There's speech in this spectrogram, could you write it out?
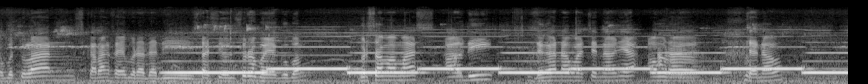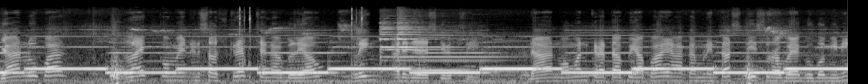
Kebetulan sekarang saya berada di stasiun Surabaya Gubeng bersama Mas Aldi dengan nama channelnya Aura Channel. Jangan lupa like, comment, and subscribe channel beliau. Link ada di deskripsi. Dan momen kereta api apa yang akan melintas di Surabaya Gubeng ini?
